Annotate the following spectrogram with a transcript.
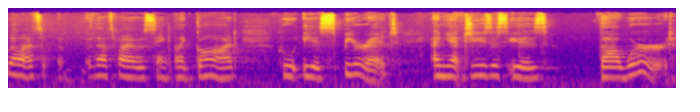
Well, that's, that's why I was saying, like God, who is spirit, and yet Jesus is the Word.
